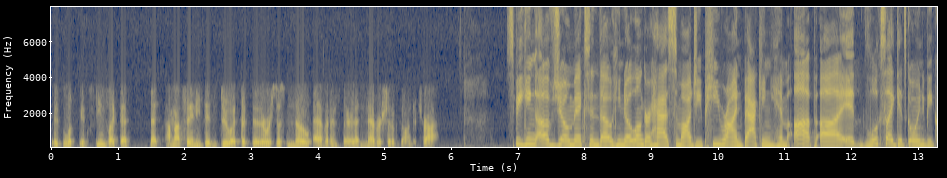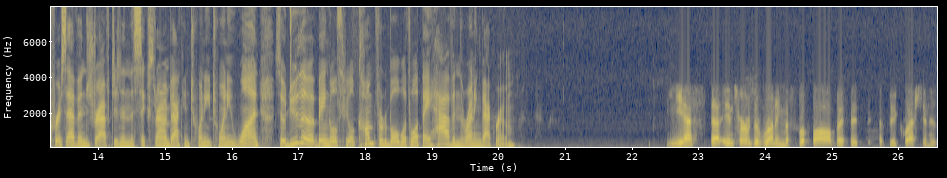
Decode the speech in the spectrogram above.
it look it seems like that that I'm not saying he didn't do it, but there was just no evidence there that never should have gone to trial. Speaking of Joe Mixon, though, he no longer has Samaje Perine backing him up. Uh, it looks like it's going to be Chris Evans, drafted in the sixth round back in 2021. So, do the Bengals feel comfortable with what they have in the running back room? Yes, uh, in terms of running the football, but the, the big question is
